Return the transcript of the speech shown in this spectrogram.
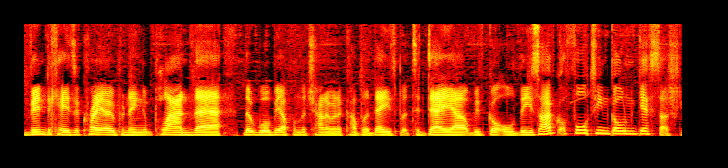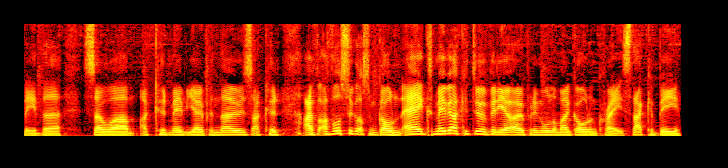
Vindicator crate opening planned there that will be up on the channel in a couple of days. But today uh, we've got all these. I've got 14 golden gifts actually. The so um, I could maybe open those. I could. I've, I've also got some golden eggs. Maybe I could do a video opening all of my golden crates. That could be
